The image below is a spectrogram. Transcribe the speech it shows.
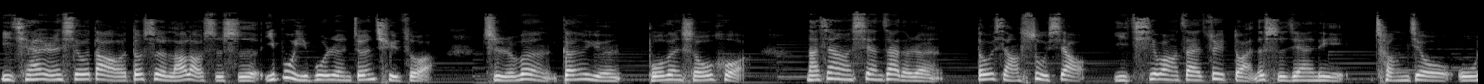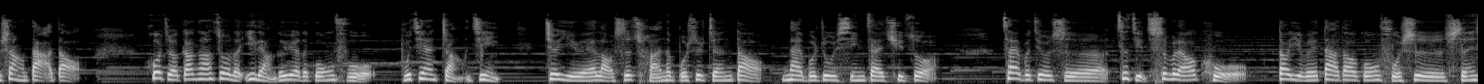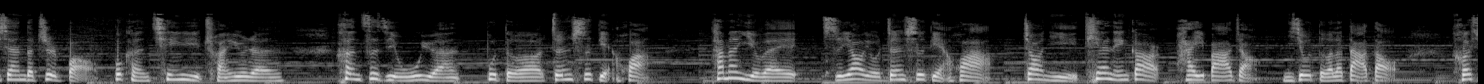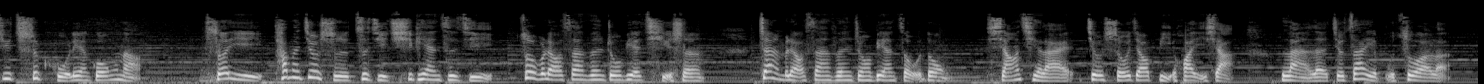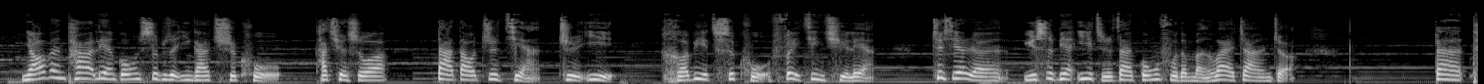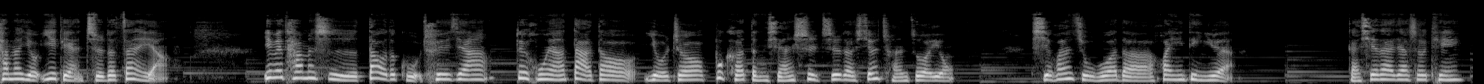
以前人修道都是老老实实，一步一步认真去做，只问耕耘，不问收获。哪像现在的人，都想速效，以期望在最短的时间里成就无上大道，或者刚刚做了一两个月的功夫，不见长进，就以为老师传的不是真道，耐不住心再去做。再不就是自己吃不了苦。倒以为大道功夫是神仙的至宝，不肯轻易传于人，恨自己无缘，不得真师点化。他们以为只要有真师点化，照你天灵盖儿拍一巴掌，你就得了大道，何须吃苦练功呢？所以他们就使自己欺骗自己，做不了三分钟便起身，站不了三分钟便走动，想起来就手脚比划一下。懒了就再也不做了。你要问他练功是不是应该吃苦，他却说：“大道至简至易，何必吃苦费劲去练？”这些人于是便一直在功夫的门外站着。但他们有一点值得赞扬，因为他们是道的鼓吹家，对弘扬大道有着不可等闲视之的宣传作用。喜欢主播的，欢迎订阅。感谢大家收听。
